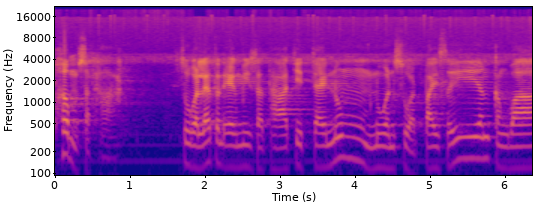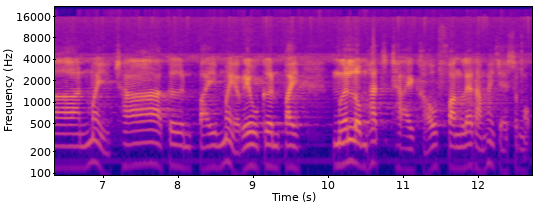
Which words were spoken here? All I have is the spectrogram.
เพิ่มศรัทธาส่วนแล้วตนเองมีศรัทธาจิตใจนุ่มนวลสวดไปเสียงกังวานไม่ช้าเกินไป ไม่เร็วเกินไป เหมือนลมพัดชายเขาฟังแล้วทำให้ใจสงบ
